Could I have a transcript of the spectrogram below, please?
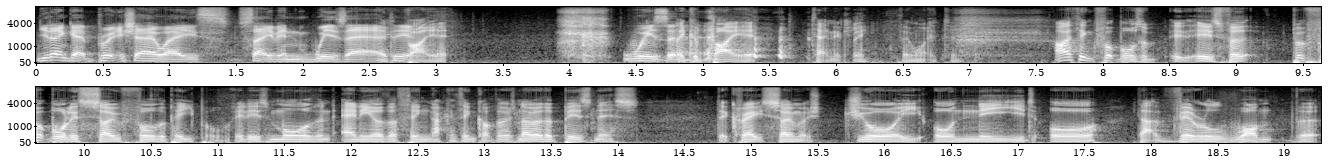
You don't get British Airways saving Wizz Air, they do you? buy it. Wizz Air. They could buy it technically if they wanted to. I think football's a, it is for, but football is so for the people. It is more than any other thing I can think of. There is no other business that creates so much joy or need or that virile want that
